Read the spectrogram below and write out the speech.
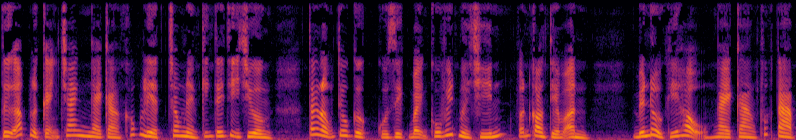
từ áp lực cạnh tranh ngày càng khốc liệt trong nền kinh tế thị trường, tác động tiêu cực của dịch bệnh COVID-19 vẫn còn tiềm ẩn, biến đổi khí hậu ngày càng phức tạp,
